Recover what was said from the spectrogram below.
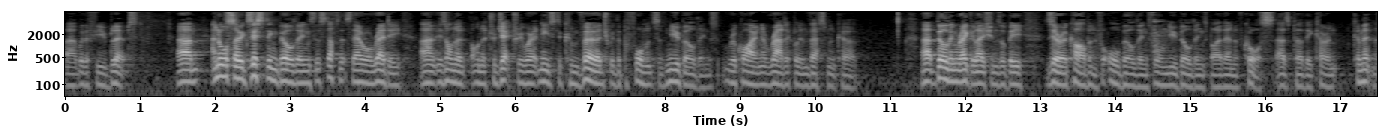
uh, with a few blips. Um, and also existing buildings, the stuff that's there already, uh, is on a, on a trajectory where it needs to converge with the performance of new buildings, requiring a radical investment curve. Uh, building regulations will be zero carbon for all buildings, for all new buildings by then, of course, as per the current commitment.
